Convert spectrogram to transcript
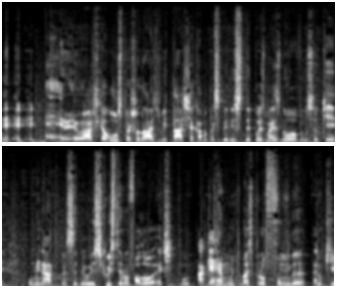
É, Eu acho que alguns personagens, o Itachi acaba percebendo isso depois mais novo, não sei o que. O Minato percebeu isso, que o Estevam falou. É tipo, a guerra é muito mais profunda do que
